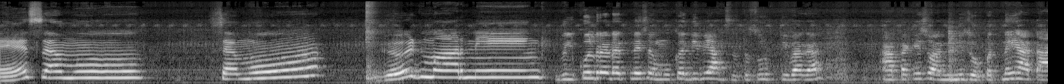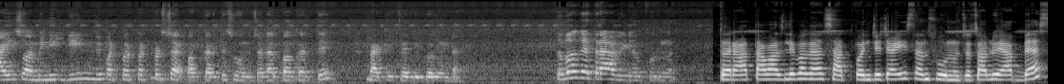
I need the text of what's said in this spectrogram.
ए समू. समू गुड मॉर्निंग बिलकुल रडत नाही समू. कधी बी हसतच उठती बघा. आता काही स्वामीनी झोपत नाही आता आई स्वामीनी घेईन मी पटपट पटपट स्वयंपाक करते सोनूचा डब्बा करते बाकीचं बी करून टाक. तर बघत राहा व्हिडिओ पूर्ण. तर आता वाजले बघा सात पंचेचाळीस आणि सोनूचं चालू आहे अभ्यास.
